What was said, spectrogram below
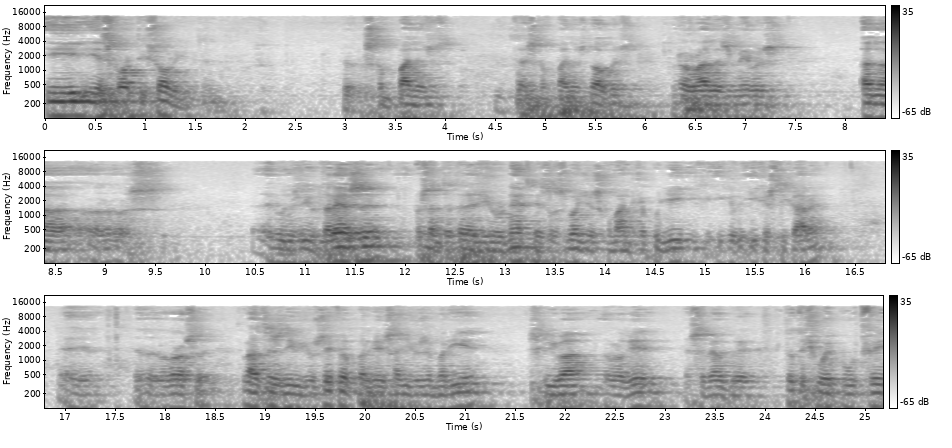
I, i és fort i sòlid. Les campanes, tres campanes noves, reglades meves, en les, una es diu Teresa, per Santa Teresa Jornet, que és les monges que van recollir i, i, i castigaren, eh, la grossa, l'altre es diu Josefa perquè Sant Josep Maria escrivà a l'Aguer a saber que tot això ho he pogut fer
